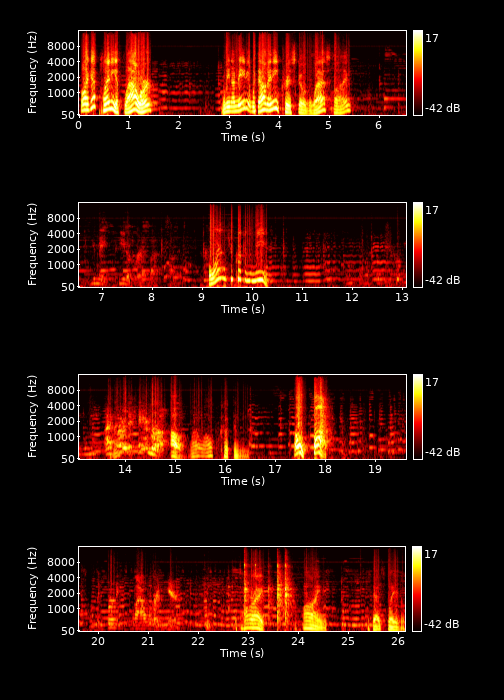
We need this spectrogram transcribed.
Well, I got plenty of flour. I mean, I made it without any Crisco the last time. You made pita bread last time. Well, why aren't you cooking the meat? I burned the camera! Oh, well, I'll cook the meat. Oh, fuck! It smells like burning flour in here. It's alright. Fine. It adds flavor.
